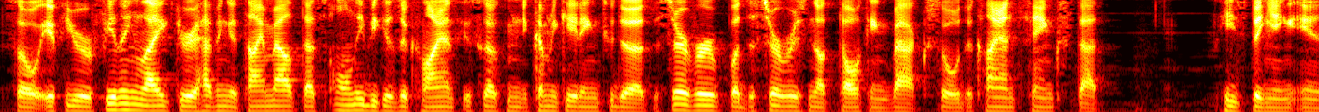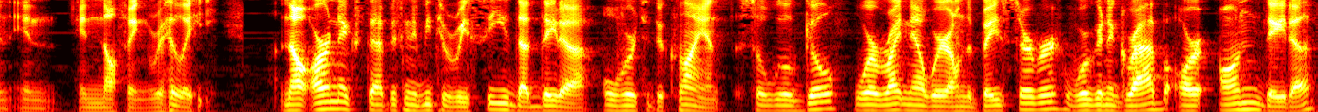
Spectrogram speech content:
So if you're feeling like you're having a timeout, that's only because the client is communicating to the, the server, but the server is not talking back. So the client thinks that he's pinging in, in, in nothing really. Now our next step is going to be to receive that data over to the client. So we'll go where right now we're on the base server. We're going to grab our on data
